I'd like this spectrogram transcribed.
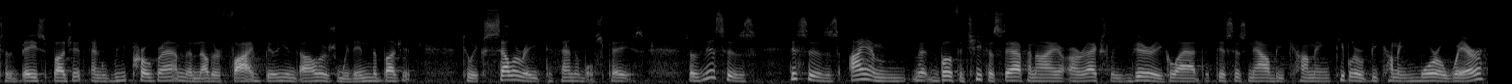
to the base budget and reprogrammed another $5 billion within the budget to accelerate defendable space. So this is, this is, I am, both the Chief of Staff and I are actually very glad that this is now becoming, people are becoming more aware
